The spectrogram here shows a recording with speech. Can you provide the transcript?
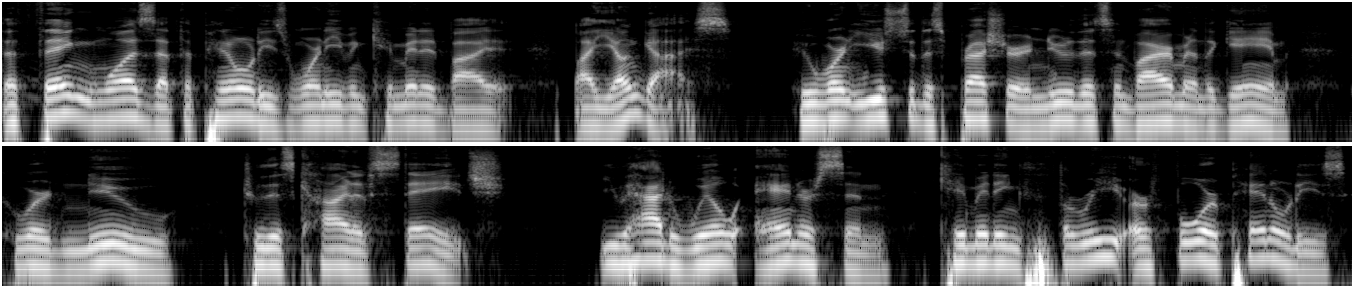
The thing was that the penalties weren't even committed by by young guys who weren't used to this pressure and new to this environment of the game, who were new to this kind of stage. You had Will Anderson committing three or four penalties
